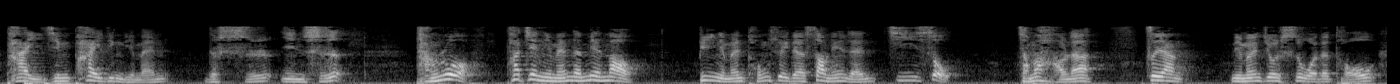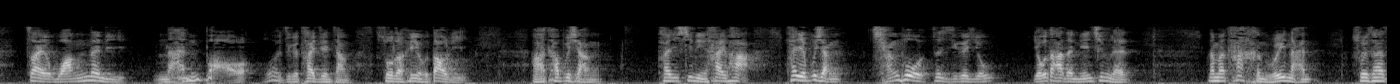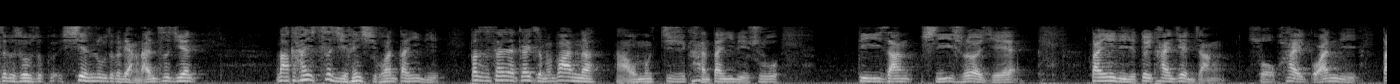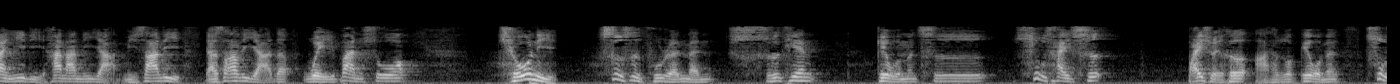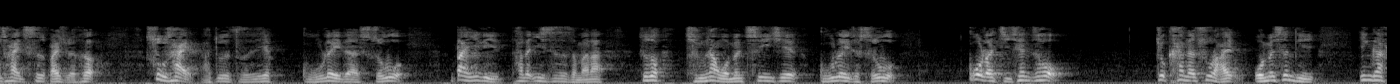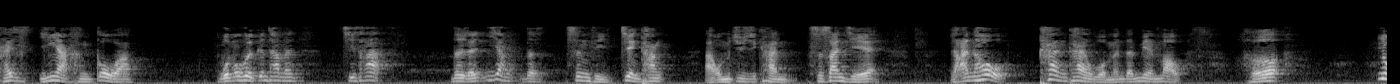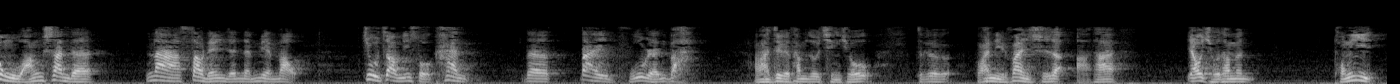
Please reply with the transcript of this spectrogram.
他已经派定你们的食饮食。倘若他见你们的面貌比你们同岁的少年人肌瘦，怎么好呢？这样你们就使我的头在王那里。”难保，我这个太监长说的很有道理啊！他不想，他心里害怕，他也不想强迫这几个犹犹大的年轻人。那么他很为难，所以他这个时候是陷入这个两难之间。那他自己很喜欢但以理，但是现在该怎么办呢？啊，我们继续看但以理书第一章十一十二节，但以理对太监长。所派管理但伊里、哈拿尼亚、米沙利、亚沙利亚的委办说：“求你试试仆人们十天，给我们吃素菜吃，白水喝啊！”他说：“给我们素菜吃，白水喝。素菜啊，就是指一些谷类的食物。但伊里他的意思是什么呢？就是说，请让我们吃一些谷类的食物。过了几天之后，就看得出来我们身体。”应该还是营养很够啊，我们会跟他们其他的人一样的身体健康啊。我们继续看十三节，然后看看我们的面貌和用王善的那少年人的面貌，就照你所看的带仆人吧。啊，这个他们就请求这个管理饭食的啊，他要求他们同意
